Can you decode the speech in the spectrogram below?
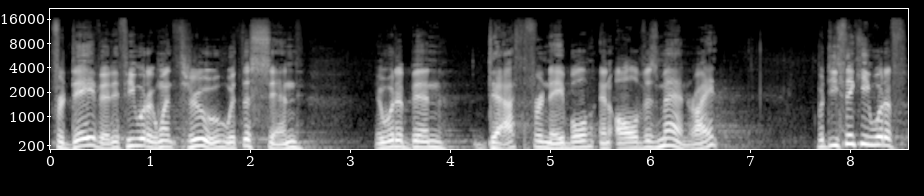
For David, if he would have went through with the sin, it would have been death for Nabal and all of his men, right? But do you think he would have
